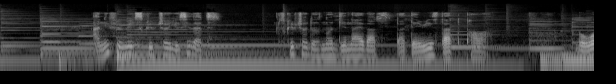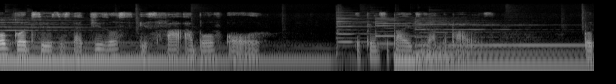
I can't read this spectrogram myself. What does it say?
And if you read scripture, you see that scripture does not deny that that there is that power. But what God says is that Jesus is far above all the principalities and the powers. But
